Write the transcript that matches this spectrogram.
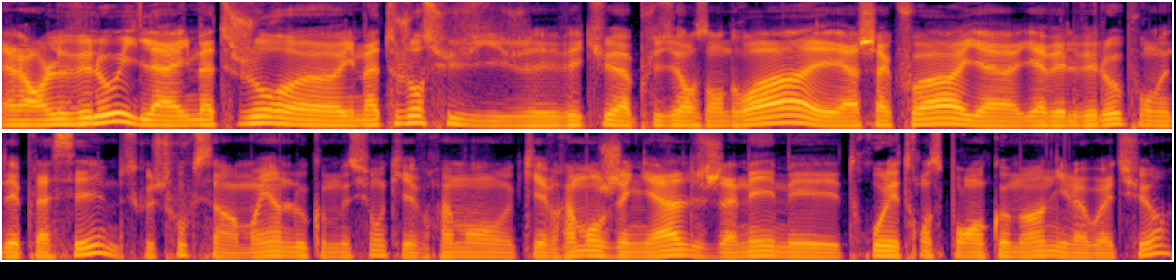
Alors le vélo, il m'a il toujours, euh, m'a toujours suivi. J'ai vécu à plusieurs endroits et à chaque fois, il y, avait le vélo pour me déplacer parce que je trouve que c'est un moyen de locomotion qui est vraiment, qui est vraiment génial. Jamais aimé trop les transports en commun ni la voiture.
